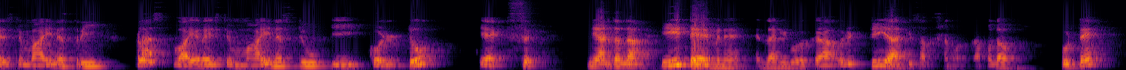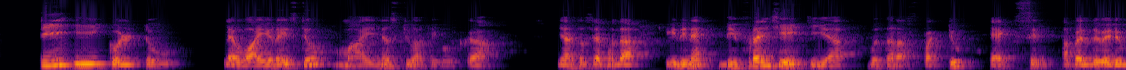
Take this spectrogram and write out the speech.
raised minus three plus Y raised minus two equal to X ഇനി അടുത്തെന്താ? ഈ ടേമിന് എന്താക്കി കൊടുക്കുക? ഒരു ടി ആക്കി സബ്ഷൻ കൊടുക്കുക. അപ്പൊ എന്താവും? പുട്ട് ടി ഈക്വൽ ടു അല്ലെ Y raise to minus two ആക്കി കൊടുക്കുക. ഇനി അടുത്ത സ്റ്റെപ്പ് എന്താ? ഇതിനെ ഡിഫറൻഷിയേറ്റ് ചെയ്യുക വിത്ത് റെസ്പെക്ട് ടു എക്സിൽ അപ്പൊ എന്ത് വരും?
